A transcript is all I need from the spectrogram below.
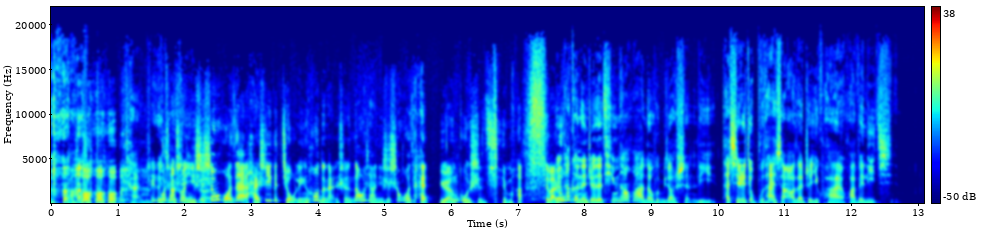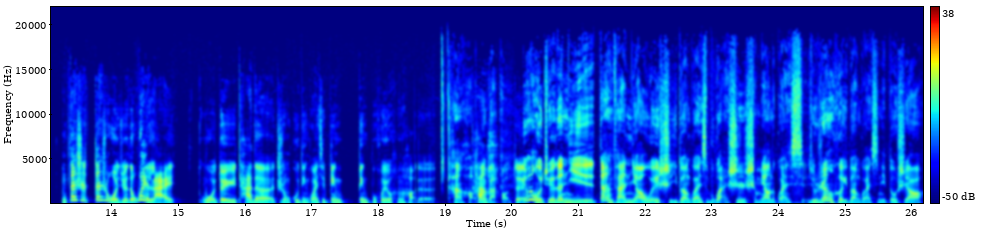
然后你看这个，我想说你是生活在还是一个九零后的男生？那我想你是生活在 远古时期嘛，对吧？因为他可能觉得听他话的会比较省力，他其实就不太想要在这一块花费力气。嗯，但是但是我觉得未来我对于他的这种固定关系，并并不会有很好的看好，看好。对，因为我觉得你但凡你要维持一段关系，不管是什么样的关系，就任何一段关系，你都是要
